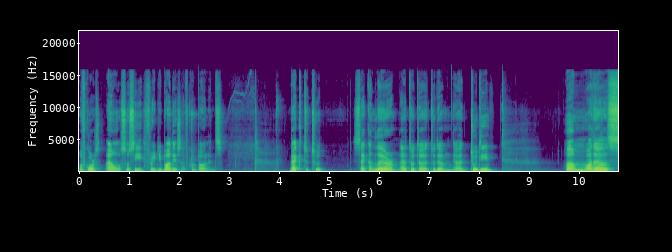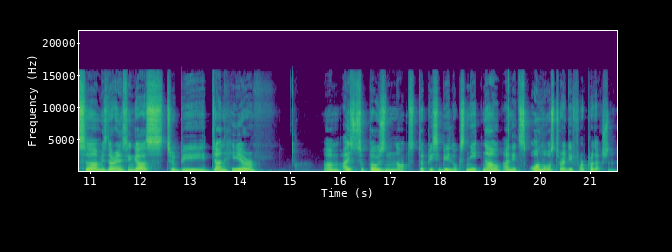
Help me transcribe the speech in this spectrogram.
Of course, I also see 3D bodies of components. Back to two, second layer uh, to, to, to the uh, 2D. Um, what else? Um, is there anything else to be done here? Um, I suppose not. The PCB looks neat now and it's almost ready for production.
